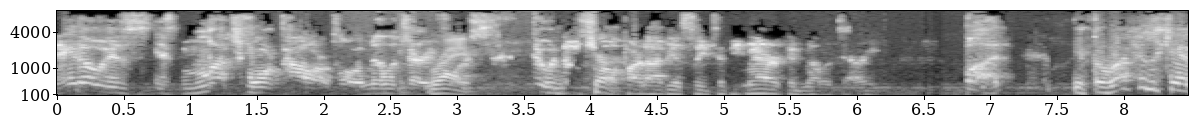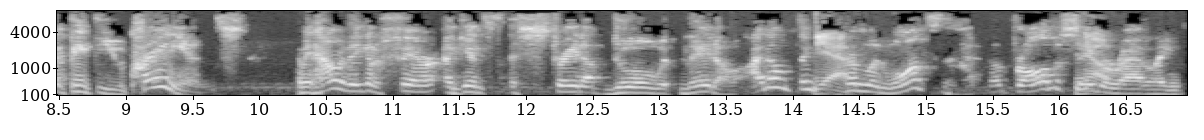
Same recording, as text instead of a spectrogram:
NATO is is much more powerful in military Right. force, due in no Sure. small part, obviously, to the American military. But if the Russians can't beat the Ukrainians, I mean, how are they going to fare against a straight up duel with NATO? I don't think Yeah. the Kremlin wants that. For all the saber No. rattling,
